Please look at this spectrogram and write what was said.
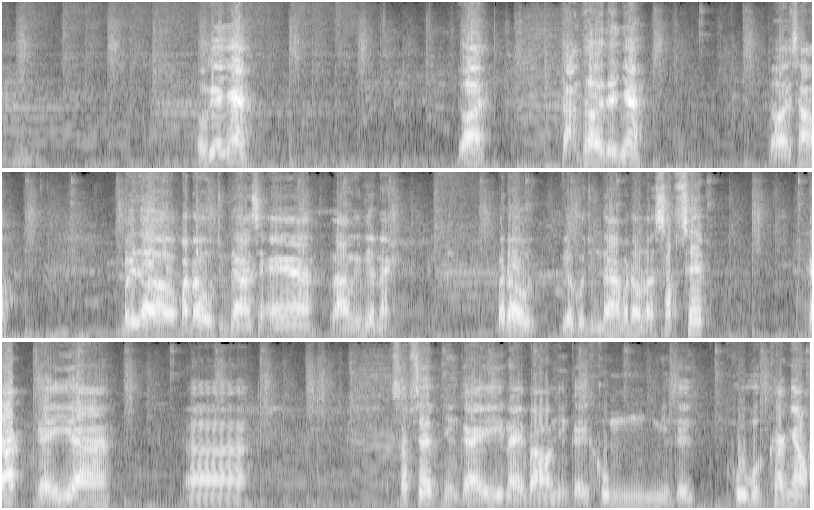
Uhm. ok nhá. Rồi tạm thời thế nhá. Rồi xong. Bây giờ bắt đầu chúng ta sẽ làm cái việc này. Bắt đầu việc của chúng ta bắt đầu là sắp xếp các cái uh, uh, sắp xếp những cái này vào những cái khung những cái khu vực khác nhau.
